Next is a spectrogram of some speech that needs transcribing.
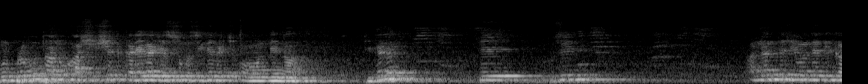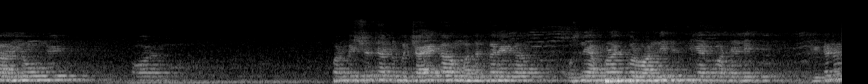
ਹੁਣ ਪ੍ਰਭੂ ਤੁਹਾਨੂੰ ਆਸ਼ੀਸ਼ਿਤ ਕਰੇਗਾ ਯਿਸੂ ਮਸੀਹ ਦੇ ਵਿੱਚ ਆਉਣ ਦੇ ਨਾਲ। ਠੀਕ ਹੈ ਨਾ? ਜੀਵਨ ਦੇ ਅਧਿਕਾਰੀ ਹੋਵੋਗੇ ਔਰ ਪਰਮੇਸ਼ਰ ਤੁਹਾਨੂੰ ਬਚਾਏਗਾ ਮਦਦ ਕਰੇਗਾ ਉਸਨੇ ਆਪਣਾ ਕੁਰਬਾਨੀ ਦਿੱਤੀ ਹੈ ਤੁਹਾਡੇ ਲਈ ਠੀਕ ਹੈ ਨਾ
